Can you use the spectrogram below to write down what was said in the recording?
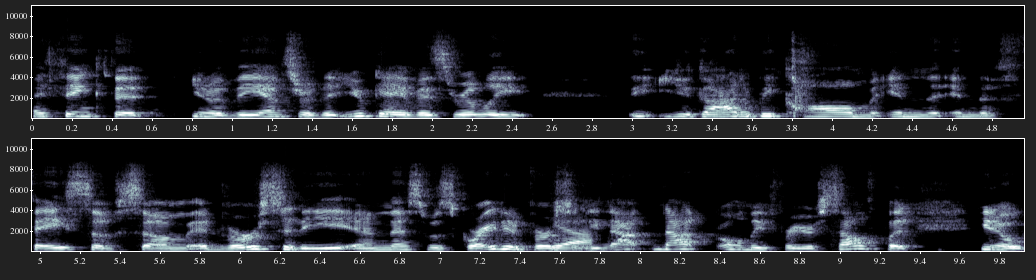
I think that you know the answer that you gave is really you got to be calm in the in the face of some adversity, and this was great adversity, yeah. not not only for yourself, but you know,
